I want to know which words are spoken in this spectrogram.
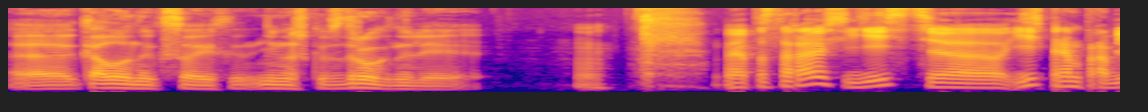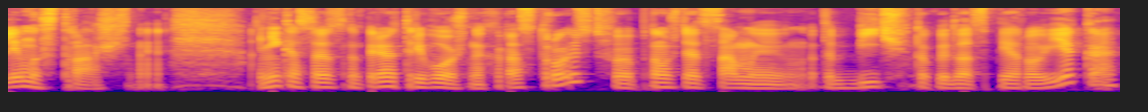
э, колонок своих немножко вздрогнули я постараюсь. Есть, э, есть прям проблемы страшные. Они касаются, например, тревожных расстройств, потому что это самый это бич такой 21 века.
